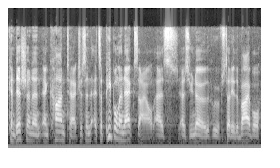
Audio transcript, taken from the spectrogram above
condition and, and context. It's, an, it's a people in exile, as, as you know who have studied the Bible.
